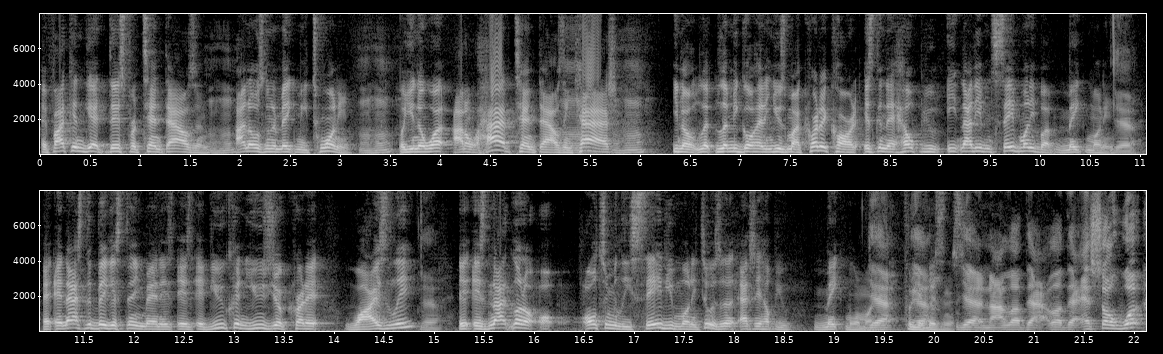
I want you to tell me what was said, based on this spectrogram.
if I can get this for 10,000, Mm-hmm. I know it's gonna make me 20. But you know what? I don't have 10,000 Mm-hmm. cash. You know, let, let me go ahead and use my credit card. It's gonna help you eat, not even save money, but make money. Yeah. And, and that's the biggest thing, man, is, is if you can use your credit wisely, Yeah. it- it's not gonna ultimately save you money too. It's gonna actually help you make more money yeah, for yeah, your business. Yeah, no, I love that. I love that. And so, what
